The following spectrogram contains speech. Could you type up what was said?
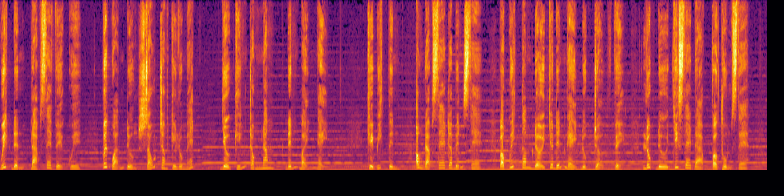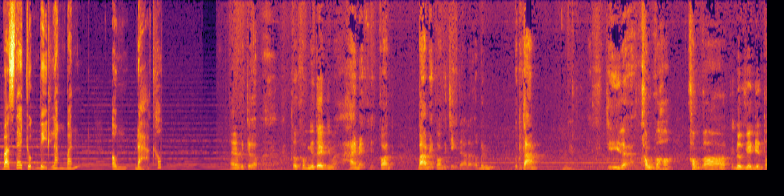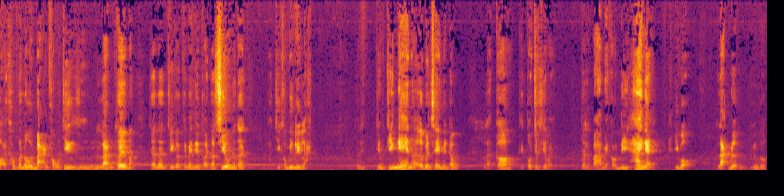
quyết định đạp xe về quê với quãng đường 600 km, dự kiến trong 5 đến 7 ngày. Khi biết tin, ông đạp xe ra bến xe và quyết tâm đợi cho đến ngày được trở về. Lúc đưa chiếc xe đạp vào thùng xe và xe chuẩn bị lăn bánh, ông đã khóc. Đây là một cái trường hợp tôi không nhớ tên nhưng mà hai mẹ con, ba mẹ con cái chị đó là ở bên quận 8 chỉ là không có không có cái đường dây điện thoại không có nối mạng không có chỉ làm thuê mà cho nên chỉ có cái máy điện thoại nhỏ xíu nữa thôi chị không biết liên lạc nhưng chỉ nghe nói ở bến xe miền đông là có cái tổ chức như vậy. Tức là ba mẹ con đi hai ngày đi bộ, lạc đường chúng tôi.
